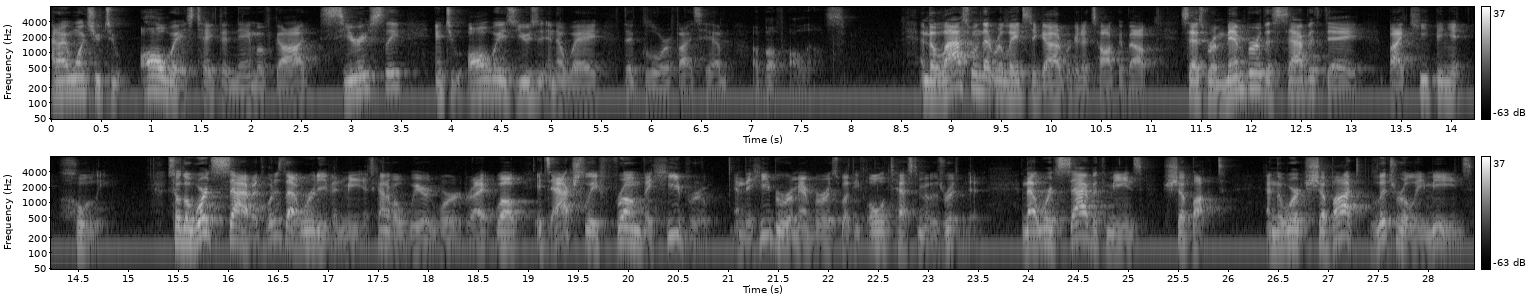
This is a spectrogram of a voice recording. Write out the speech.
And I want you to always take the name of God seriously and to always use it in a way that glorifies Him above all else. And the last one that relates to God we're going to talk about says, Remember the Sabbath day by keeping it holy. So the word Sabbath, what does that word even mean? It's kind of a weird word, right? Well, it's actually from the Hebrew. And the Hebrew, remember, is what the Old Testament was written in. And that word Sabbath means Shabbat. And the word Shabbat literally means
